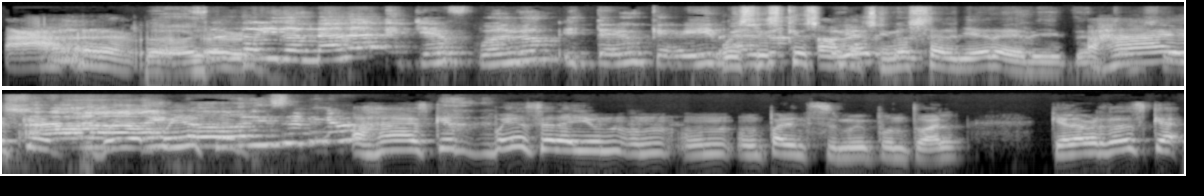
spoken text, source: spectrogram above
¡Ah! Yo no he oído nada de Jeff Goldblum y tengo que oír Pues algo. es que es como ver, si no saliera Edith. Ajá, es que voy a, Ay, voy a no, hacer... ¿en serio? Ajá, es que voy a hacer ahí un, un, un- un paréntesis muy puntual, que la verdad es que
